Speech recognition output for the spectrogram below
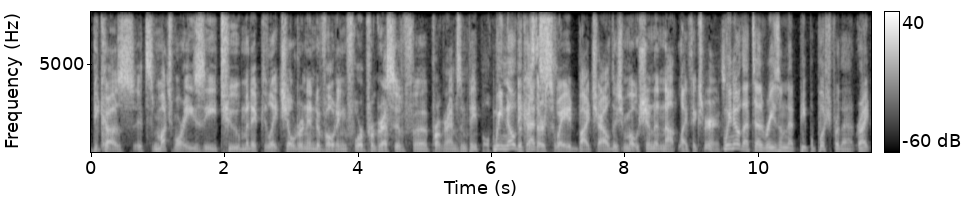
because it's much more easy to manipulate children into voting for progressive uh, programs and people. We know that because they're swayed by childish emotion and not life experience. We know that's a reason that people push for that, right?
